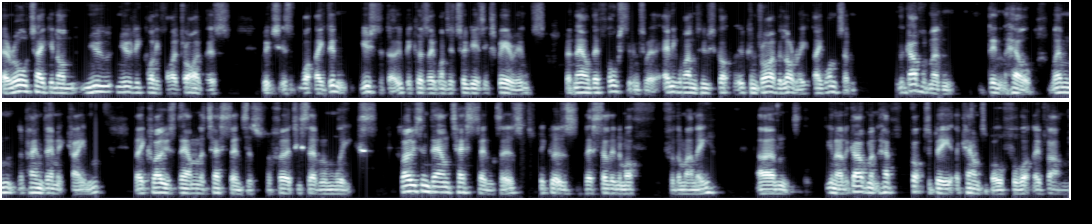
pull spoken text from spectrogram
They're all taking on new, newly qualified drivers, which is what they didn't used to do because they wanted two years' experience. But now they're forced into it. Anyone who's got who can drive a lorry, they want them. The government didn't help when the pandemic came they closed down the test centres for 37 weeks. Closing down test centres because they're selling them off for the money. Um, you know, the government have got to be accountable for what they've done.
